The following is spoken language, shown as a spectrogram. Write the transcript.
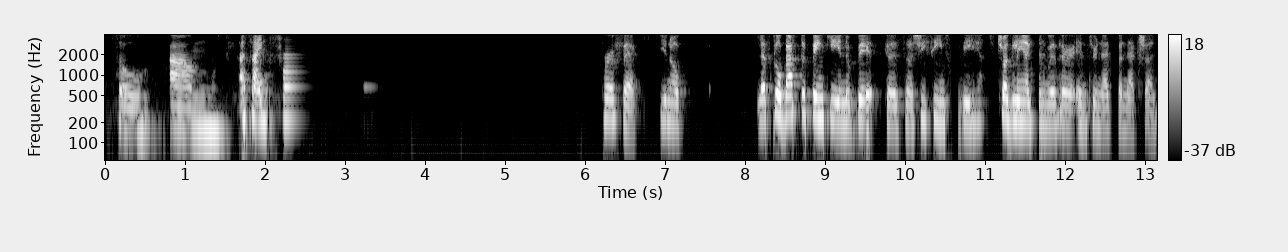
So, um, aside from perfect you know let's go back to Pinky in a bit because uh, she seems to be struggling again with her internet connection.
